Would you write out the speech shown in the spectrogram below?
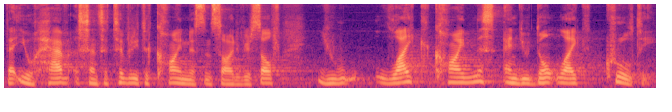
that you have a sensitivity to kindness inside of yourself. You like kindness and you don't like cruelty.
